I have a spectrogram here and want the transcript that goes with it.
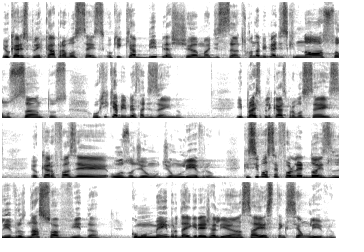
Eu quero explicar para vocês o que, que a Bíblia chama de santos. Quando a Bíblia diz que nós somos santos, o que, que a Bíblia está dizendo? E para explicar isso para vocês, eu quero fazer uso de um, de um livro, que se você for ler dois livros na sua vida, como membro da Igreja Aliança, esse tem que ser um livro.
